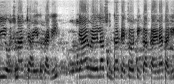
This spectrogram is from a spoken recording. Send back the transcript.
ही योजना जाहीर झाली त्यावेळेला सुद्धा त्याच्यावर टीका करण्यात आली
